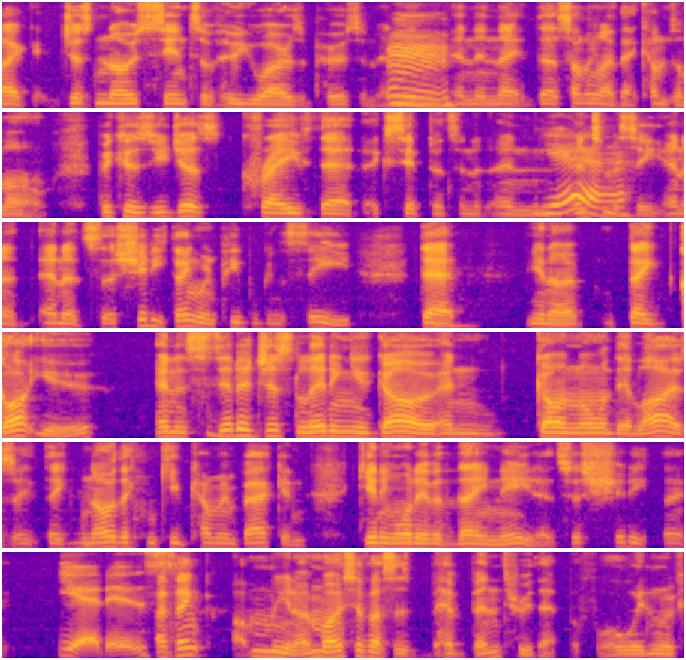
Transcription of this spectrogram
like just no sense of who you are as a person and Mm. then and then that, that something like that comes along because you just crave that acceptance and, and Yeah. intimacy and it and it's a shitty thing when people can see that Mm. you know they got you and instead of just letting you go and going on with their lives they, they know they can keep coming back and getting whatever they need it's a shitty thing Yeah, it is. i think um, you know most of us has, have been through that before when we've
